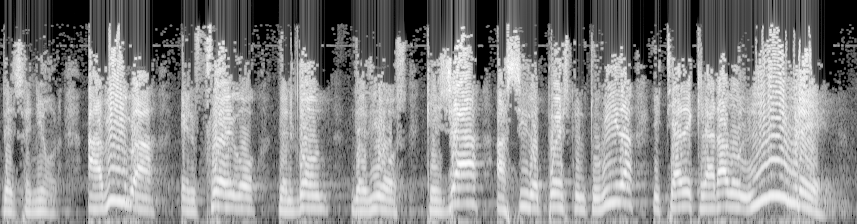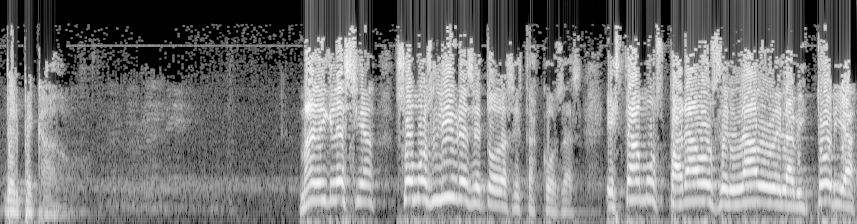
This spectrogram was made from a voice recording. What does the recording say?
del Señor. Aviva el fuego del don de Dios que ya ha sido puesto en tu vida y te ha declarado libre del pecado. Madre Iglesia, somos libres de todas estas cosas. Estamos parados del lado de la victoria.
